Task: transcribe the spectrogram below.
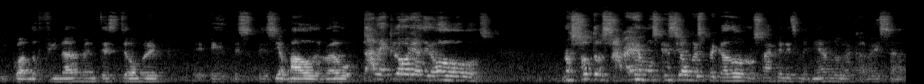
y cuando finalmente este hombre eh, eh, es, llamado de nuevo, dale gloria a Dios. Nosotros sabemos que ese hombre es pecador, los ángeles meneando la cabeza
